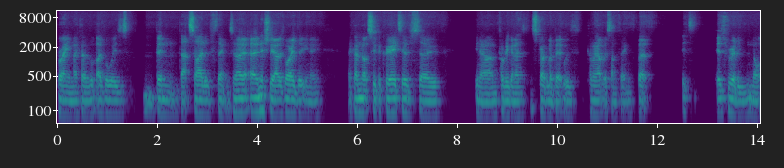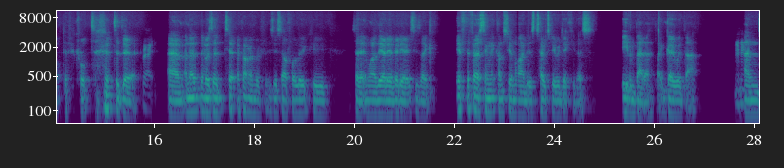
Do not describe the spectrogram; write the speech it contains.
brain. Like I've, I've always been that side of things. And I, initially I was worried that, you know, like I'm not super creative. So, you know, I'm probably going to struggle a bit with coming up with something, but it's, it's really not difficult to, to do it. Right. Um, and there was a tip, I can't remember if it was yourself or Luke who said it in one of the earlier videos. He's like, if the first thing that comes to your mind is totally ridiculous, even better, like go with that. Mm-hmm. And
